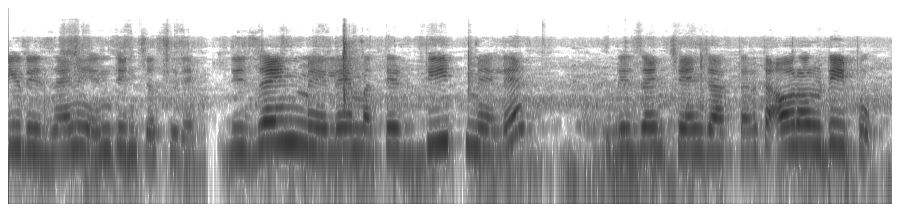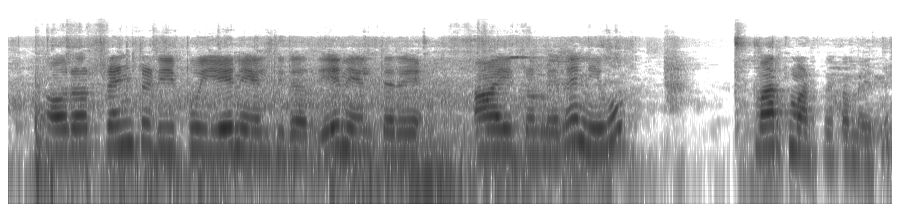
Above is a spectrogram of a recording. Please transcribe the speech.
ಈ ಡಿಸೈನ್ ಎಂಟು ಇಂಚಸ್ ಇದೆ. ಡಿಸೈನ್ ಮೇಲೆ ಮತ್ತು ಡೀಪ್ ಮೇಲೆ ಡಿಸೈನ್ ಚೇಂಜ್ ಆಗ್ತಾ ಇರುತ್ತೆ. ಅವ್ರವ್ರ ಡೀಪು, ಅವ್ರವ್ರ ಫ್ರಂಟ್ ಡೀಪು ಏನು ಹೇಳ್ತಿದ್ದಾರೆ, ಏನು ಹೇಳ್ತಾರೆ, ಆ ಇದ್ರ ಮೇಲೆ ನೀವು ಮಾರ್ಕ್ ಮಾಡ್ಬೇಕಾಗುತ್ತೆ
